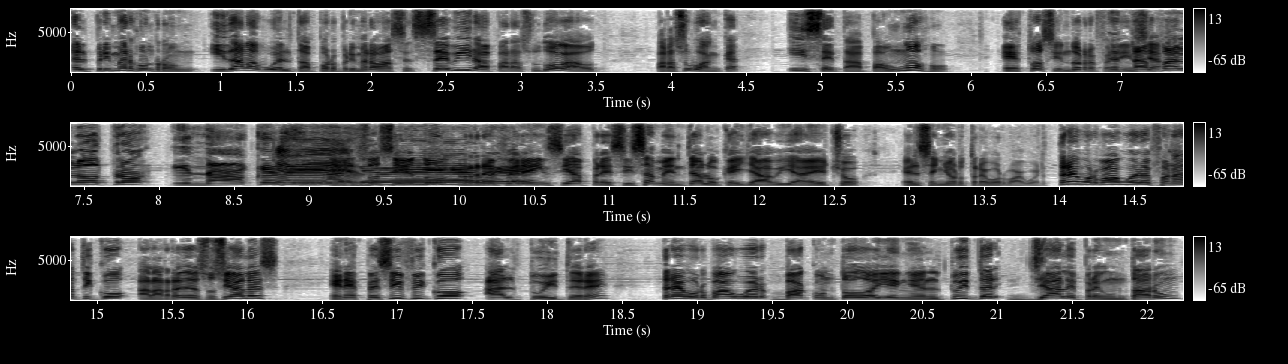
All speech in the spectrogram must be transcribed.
el primer honrón y da la vuelta por primera base, se vira para su dogout, para su banca, y se tapa un ojo. Esto haciendo Se referencia. tapa el otro y nada que ver. Eso haciendo ver, referencia precisamente a lo que ya había hecho el señor Trevor Bauer. Trevor Bauer es fanático a las redes sociales, en específico al Twitter. ¿eh? Trevor Bauer va con todo ahí en el Twitter. Ya le preguntaron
